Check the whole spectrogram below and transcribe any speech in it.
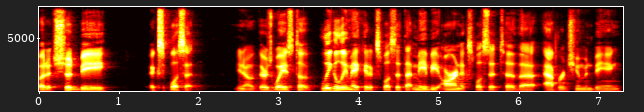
but it should be explicit. You know, there's ways to legally make it explicit that maybe aren't explicit to the average human being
